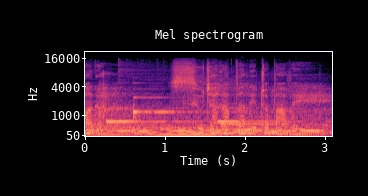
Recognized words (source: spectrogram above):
ဝါကစူချာကပန်းလေးထွက်ပါပဲ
